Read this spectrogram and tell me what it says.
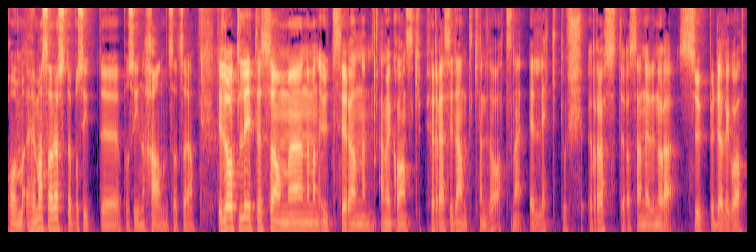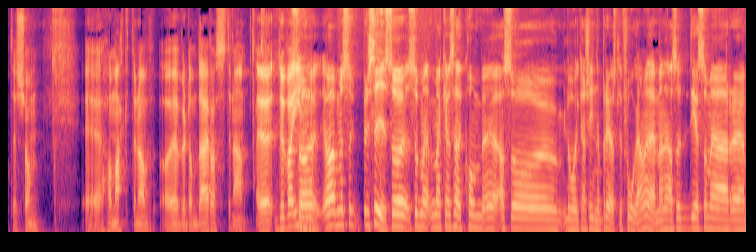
har en massa röster på, sitt, på sin hand, så att säga. Det låter lite som när man utser en amerikansk presidentkandidat, sådana elektorsröster och sen är det några superdelegater som eh, har makten av, över de där rösterna. Eh, du var inne... Ja, men så, precis. Så, så man, man kan väl säga att, kom, eh, alltså, låg kanske inne på det, jag skulle fråga med det, men alltså det som är eh,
